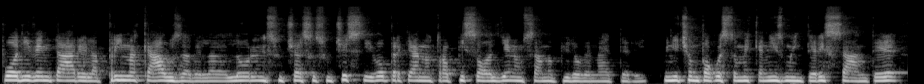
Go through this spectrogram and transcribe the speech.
può diventare la prima causa del loro insuccesso successivo perché hanno troppi soldi e non sanno più dove metterli. Quindi c'è un po' questo meccanismo interessante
